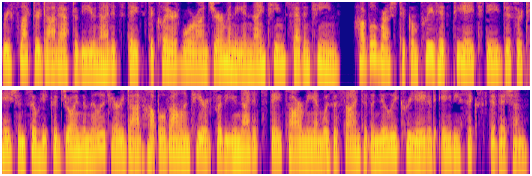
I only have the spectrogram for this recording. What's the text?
reflector. After the United States declared war on Germany in 1917, Hubble rushed to complete his PhD dissertation so he could join the military. Hubble volunteered for the United States Army and was assigned to the newly created 86th Division,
